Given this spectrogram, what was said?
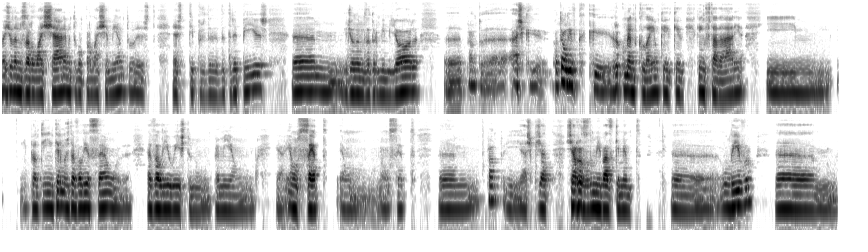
ajuda-nos a relaxar, é muito bom para relaxamento, este, este tipo de, de terapias, um, ajuda-nos a dormir melhor. Uh, pronto, uh, acho que é um livro que, que recomendo que leiam, quem, quem, quem, gostar da área, e, e pronto, em termos de avaliação, uh, avalio isto, num, para mim é um, é, é um 7, é um, é um 7. Um, pronto, e acho que já, já resumi basicamente o livro. Uh,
